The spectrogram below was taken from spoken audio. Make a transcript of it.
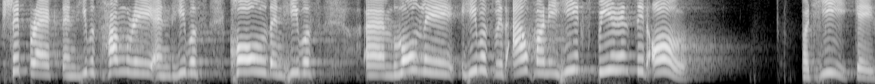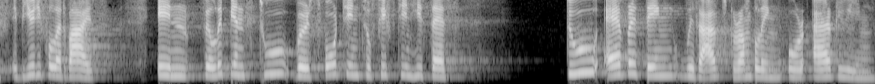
shipwrecked, and he was hungry, and he was cold, and he was um, lonely, he was without money. He experienced it all. But he gave a beautiful advice. In Philippians 2, verse 14 to 15, he says, Do everything without grumbling or arguing,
